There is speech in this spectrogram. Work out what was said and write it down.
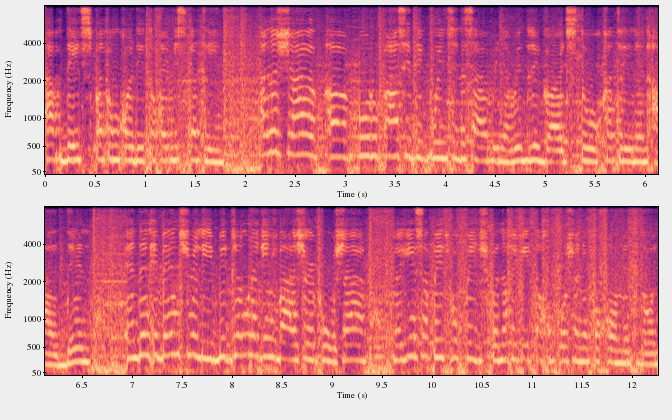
updates patungkol dito kay Miss Catherine. Ano siya, ah, puro positive po yung sinasabi niya with regards to Catherine and Alden. And then eventually, biglang naging basher po siya. Naging sa Facebook page ko, nakikita ko po siya nagko-comment doon.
